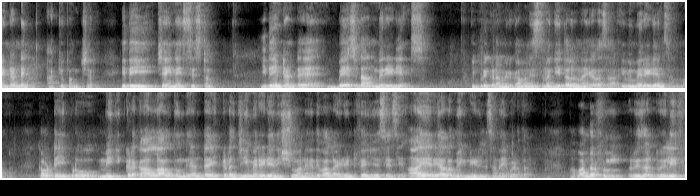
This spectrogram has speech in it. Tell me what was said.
ఏంటండి? ఆక్యుపంక్చర్ ఇది చైనీస్ సిస్టమ్. ఇదేంటంటే బేస్డ్ ఆన్ మెరీడియన్స్ ఇప్పుడు ఇక్కడ మీరు గమనిస్తున్న గీతలు ఉన్నాయి కదా సార్? ఇవి మెరీడియన్స్ అన్నమాట. కాబట్టి ఇప్పుడు మీకు ఇక్కడ కాల్ లాగుతుంది అంటే ఇక్కడ జీ మెరిడియన్ ఇష్యూ అనేది వాళ్ళు ఐడెంటిఫై చేసేసి ఆ ఏరియాలో మీకు నీడిల్స్ అనేవి పెడతారు. వండర్ఫుల్ రిజల్ట్ రిలీఫ్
